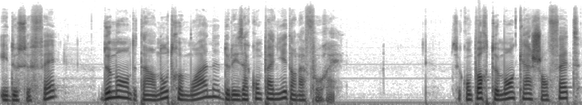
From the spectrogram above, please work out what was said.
et de ce fait demandent à un autre moine de les accompagner dans la forêt. Ce comportement cache en fait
